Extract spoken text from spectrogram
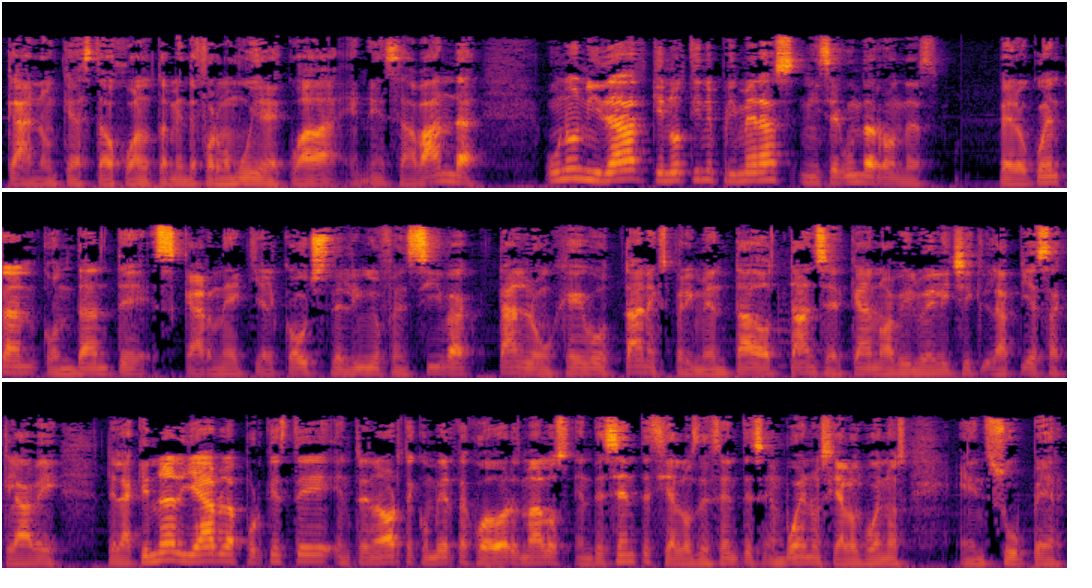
Cannon, que ha estado jugando también de forma muy adecuada en esa banda. Una unidad que no tiene primeras ni segundas rondas. Pero cuentan con Dante Scarnecchi, el coach de línea ofensiva tan longevo, tan experimentado, tan cercano a Bill Belichick, la pieza clave de la que nadie habla porque este entrenador te convierte a jugadores malos en decentes y a los decentes en buenos y a los buenos en super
